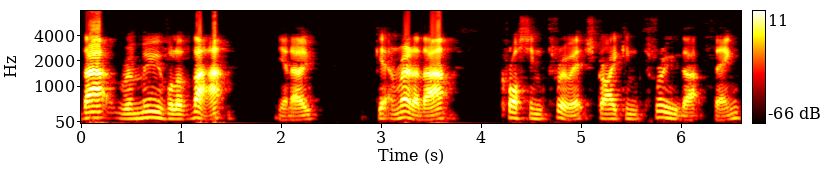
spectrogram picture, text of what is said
that removal of that, you know, getting rid of that, crossing through it, striking through that thing,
